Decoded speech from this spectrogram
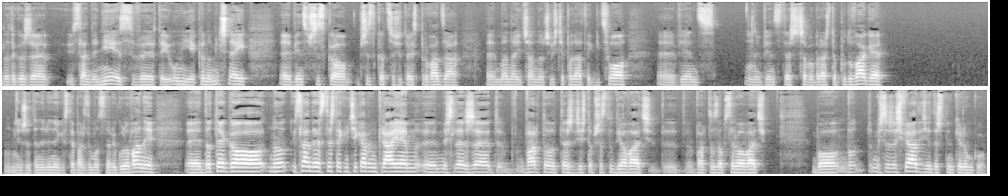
dlatego że Islandia nie jest w tej Unii ekonomicznej, e, więc wszystko, wszystko co się tutaj sprowadza, ma naliczany oczywiście podatek i cło, więc, więc też trzeba brać to pod uwagę, że ten rynek jest bardzo mocno regulowany. Do tego no, Islandia jest też takim ciekawym krajem. Myślę, że warto też gdzieś to przestudiować, warto zaobserwować, bo, bo myślę, że świat idzie też w tym kierunku.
